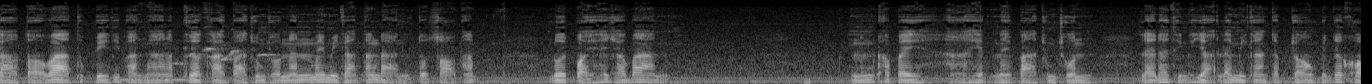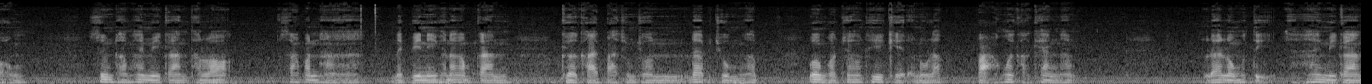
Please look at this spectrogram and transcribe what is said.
กล่าวต่อว่าทุกปีที่ผ่านมารับเครือข่ายป่าชุมชนนั้นไม่มีการตั้งด่านตรวจสอบครับ โดยปล่อยให้ชาวบ้าน นั้นเข้าไปหาเห็ดในป่าชุมชน และได้ทิ้งขยะและมีการจับจองเป็นเจ้าของ ซึ่งทำให้มีการทะเลาะสร้างปัญหา ในปีนี้คณะกรรมการเครือข่ายป่าชุมชนได้ประชุมครับ ร่วมกับเจ้าหน้าที่เขตอนุรักษ์ป่าห้วยขาแข้งนะครับ และลงมติให้มีการ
